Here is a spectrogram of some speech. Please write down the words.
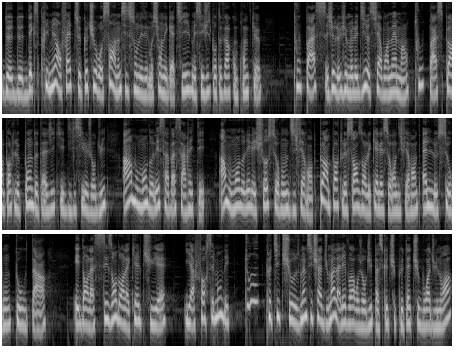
de d'exprimer en fait ce que tu ressens, même si ce sont des émotions négatives, mais c'est juste pour te faire comprendre que tout passe. Je, le, je me le dis aussi à moi-même, hein, tout passe, peu importe le pont de ta vie qui est difficile aujourd'hui. À un moment donné, ça va s'arrêter. À un moment donné, les choses seront différentes. Peu importe le sens dans lequel elles seront différentes, elles le seront tôt ou tard. Et dans la saison dans laquelle tu es, il y a forcément des toutes petites choses, même si tu as du mal à les voir aujourd'hui parce que tu peut-être tu bois du noir,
